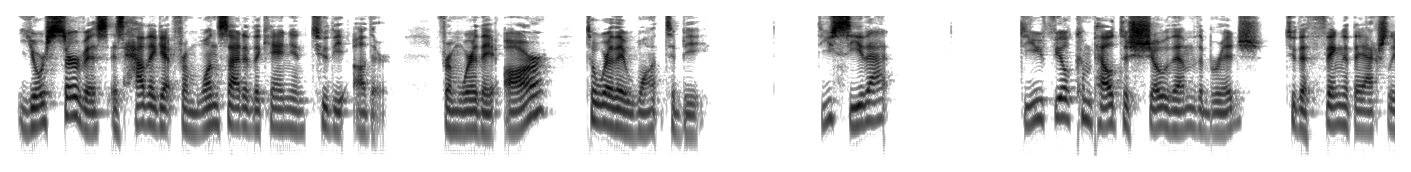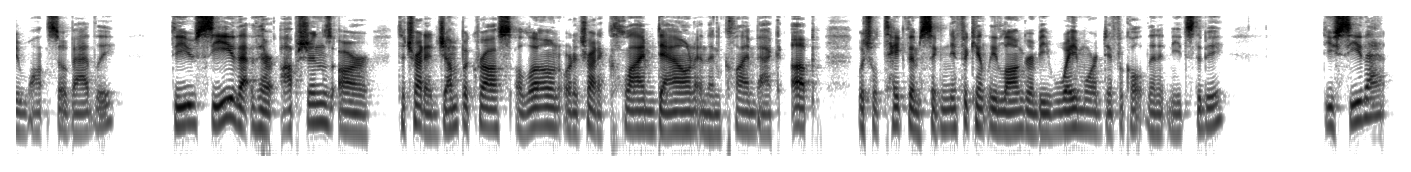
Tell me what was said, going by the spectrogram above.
Your service is how they get from one side of the canyon to the other from where they are to where they want to be. Do you see that? Do you feel compelled to show them the bridge to the thing that they actually want so badly? Do you see that their options are to try to jump across alone or to try to climb down and then climb back up, which will take them significantly longer and be way more difficult than it needs to be? Do you see that?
